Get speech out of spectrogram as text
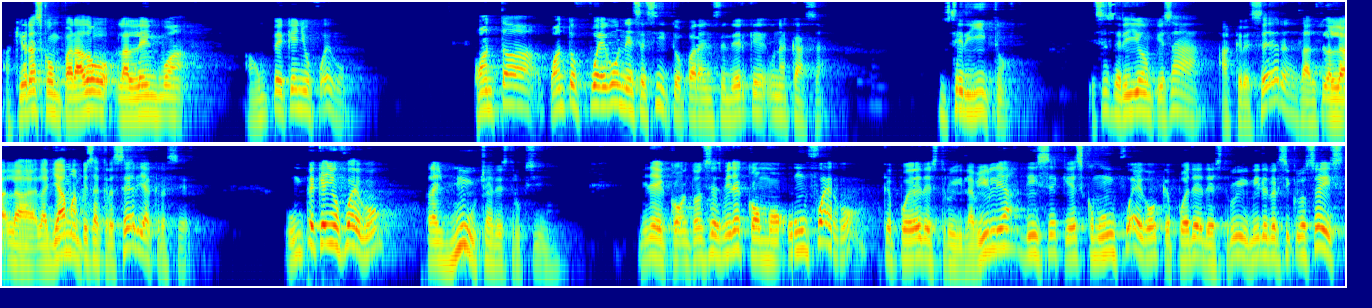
¿A qué hora has comparado la lengua a un pequeño fuego? ¿Cuánto, cuánto fuego necesito para encender que una casa? Un cerillito. Ese cerillo empieza a crecer, la, la- la- la llama empieza a crecer y a crecer. Un pequeño fuego trae mucha destrucción. Mire, entonces, mire, como un fuego que puede destruir. La Biblia dice que es como un fuego que puede destruir. Mire el versículo 6.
